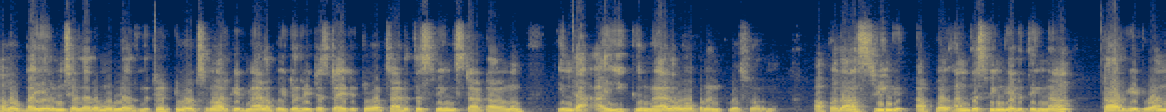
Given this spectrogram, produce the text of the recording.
அப்போ பையரும் செல்லரும் உள்ளே இருந்துட்டு டுவர்ட்ஸ் மார்க்கெட் மேலே போயிட்டு ரீடெஸ்ட் ஆகிட்டு டுவர்ட்ஸ் அடுத்த ஸ்விங் ஸ்டார்ட் ஆகணும். இந்த ஐக்கு மேலே ஓப்பன் அண்ட் க்ளோஸ் வரணும். அப்போ தான் ஸ்விங் அப்போ அந்த ஸ்விங் எடுத்தீங்கன்னா target one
